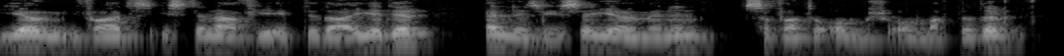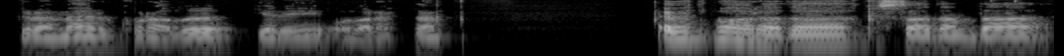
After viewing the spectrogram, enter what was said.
yevm ifadesi istinafiye iptidaiyedir. Ellezi ise yevmenin sıfatı olmuş olmaktadır. Gramer kuralı gereği olaraktan. Evet bu arada kıssadan da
